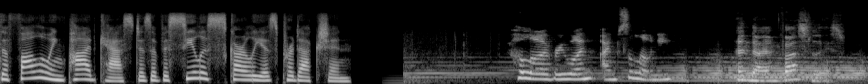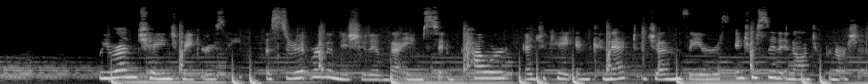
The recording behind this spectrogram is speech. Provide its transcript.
The following podcast is a Vasilis Scarlias production. Hello, everyone. I'm Saloni. And I'm Vasilis. We run Changemakers, a student run initiative that aims to empower, educate, and connect Gen Zers interested in entrepreneurship.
